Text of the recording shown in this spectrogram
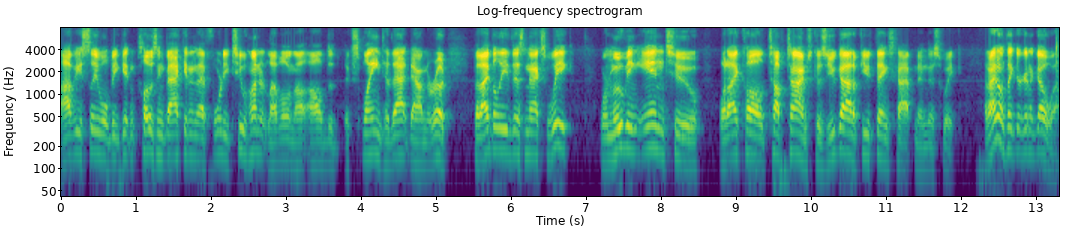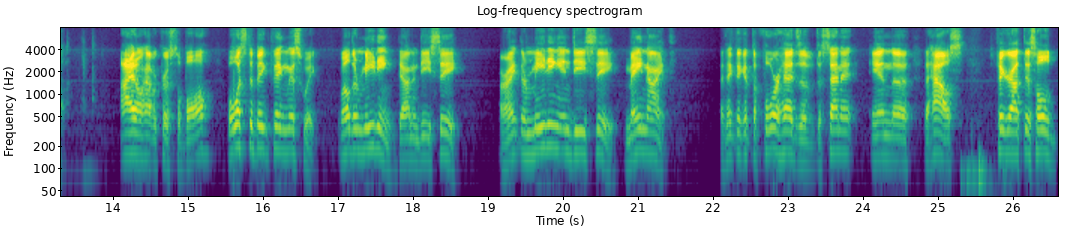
Obviously, we'll be getting closing back into that 4,200 level, and I'll, I'll explain to that down the road. But I believe this next week, we're moving into what I call tough times because you got a few things happening this week. And I don't think they're going to go well. I don't have a crystal ball. But what's the big thing this week? Well, they're meeting down in D.C. All right, they're meeting in D.C. May 9th. I think they get the four heads of the Senate and the, the House figure out this whole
